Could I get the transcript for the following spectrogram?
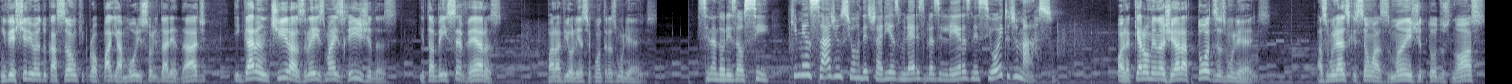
investir em uma educação que propague amor e solidariedade e garantir as leis mais rígidas e também severas para a violência contra as mulheres. Senador Isalci, que mensagem o senhor deixaria às mulheres brasileiras nesse 8 de março? Olha, quero homenagear a todas as mulheres. As mulheres que são as mães de todos nós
